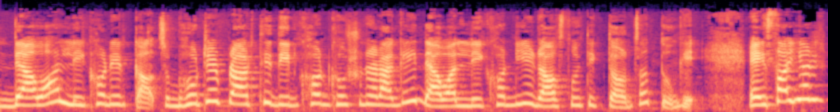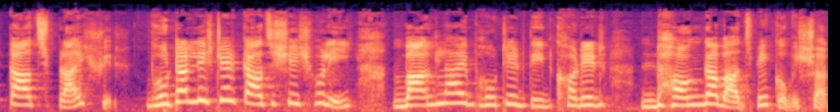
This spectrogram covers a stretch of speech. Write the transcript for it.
দেওয়াল লিখনের কাজ। ভোটের প্রার্থী দিনক্ষণ ঘোষণার আগেই দেওয়াল লিখন নিয়ে রাজনৈতিক তর্জা তুঙ্গে। এসআইআর কাজ প্রায় শেষ। ভোটার লিস্টের কাজ শেষ হলেই বাংলায় ভোটের দিনক্ষণের ঢঙ্গা বাজবে কমিশন।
